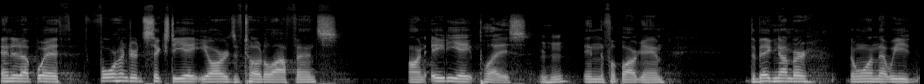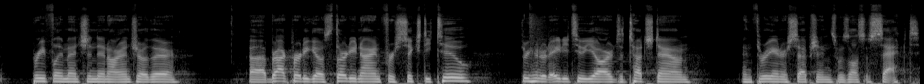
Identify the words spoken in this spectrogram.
ended up with 468 yards of total offense on 88 plays Mm-hmm. in the football game. The big number, the one that we briefly mentioned in our intro there, uh, Brock Purdy goes 39 for 62, 382 yards, a touchdown, and three interceptions. Was also sacked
